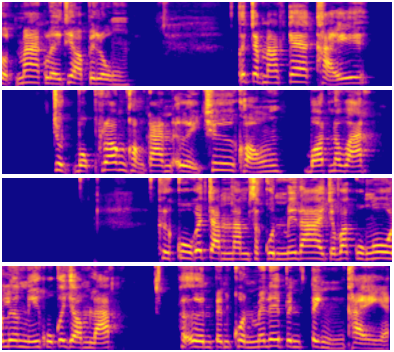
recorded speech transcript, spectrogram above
สดมากเลยที่เอาไปลง ก็จะมาแก้ไขจุดบกพร่องของการเอ่ยชื่อของบอสนวัต คือกูก็จำนามสกุลไม่ได้ จะว่ากูโง่เรื่องนี้กูก็ยอมรับเผอิญเป็นคนไม่ได้เป็นติ่งใครไง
